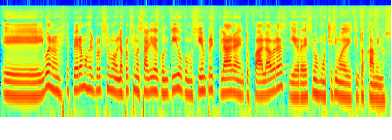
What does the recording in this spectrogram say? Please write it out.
Eh, y bueno, esperamos el próximo, la próxima salida contigo, como siempre, clara en tus palabras y agradecemos muchísimo de distintos caminos.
